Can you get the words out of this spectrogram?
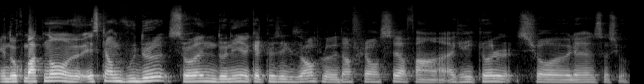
Et donc maintenant, euh, est-ce qu'un de vous deux saurait nous donner quelques exemples d'influenceurs enfin, agricoles sur euh, les réseaux sociaux?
